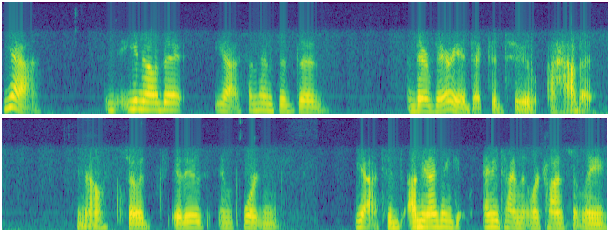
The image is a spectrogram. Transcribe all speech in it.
Yeah, you know the yeah. Sometimes the, the they're very addicted to a habit. You know, so it's it is important. Yeah, to I mean, I think anytime that we're constantly,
